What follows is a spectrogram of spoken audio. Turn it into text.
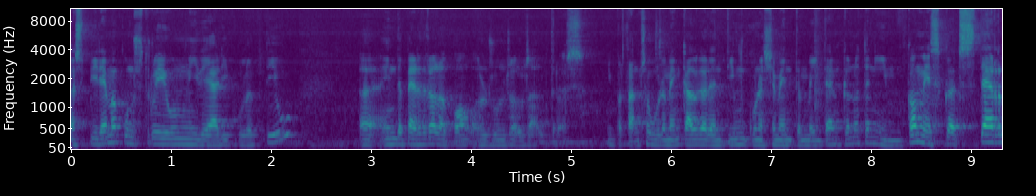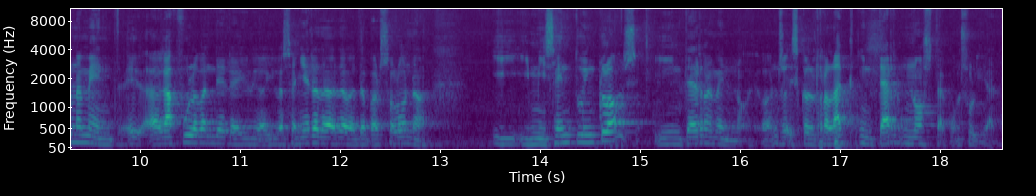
aspirem a construir un ideari col·lectiu, eh, hem de perdre la por els uns als altres. I per tant segurament cal garantir un coneixement també intern que no tenim. Com és que externament eh, agafo la bandera i i la senyera de, de, de Barcelona i, i m'hi sento inclòs i internament no. Llavors és que el relat intern no està consolidat.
